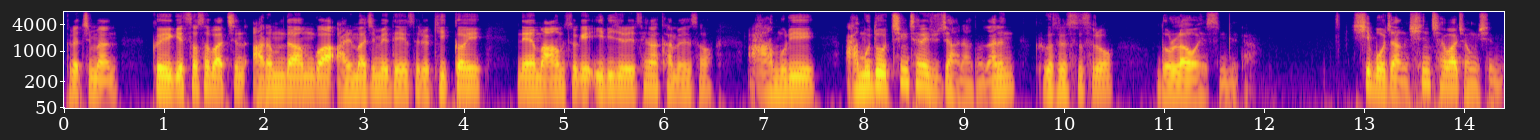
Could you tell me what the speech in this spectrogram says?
그렇지만 그에게 써서 바친 아름다움과 알맞음에 대해서를 기꺼이 내 마음속에 이리저리 생각하면서 아무리 아무도 칭찬해 주지 않아도 나는 그것을 스스로 놀라워했습니다. 15장 신체와 정신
